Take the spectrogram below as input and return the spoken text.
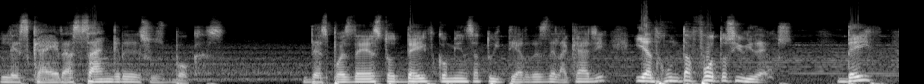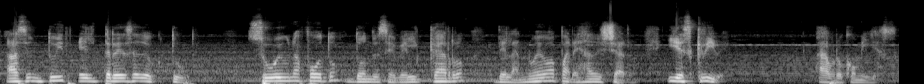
les caerá sangre de sus bocas. Después de esto, Dave comienza a tuitear desde la calle y adjunta fotos y videos. Dave hace un tweet el 13 de octubre sube una foto donde se ve el carro de la nueva pareja de Sharon y escribe, abro comillas,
